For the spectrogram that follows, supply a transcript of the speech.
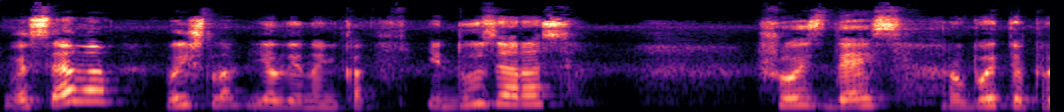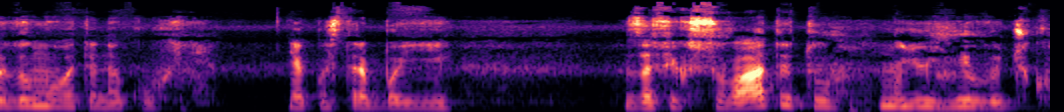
весела вийшла ялинонька. Іду зараз щось десь робити, придумувати на кухні. Якось треба її зафіксувати, ту мою гілочку.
